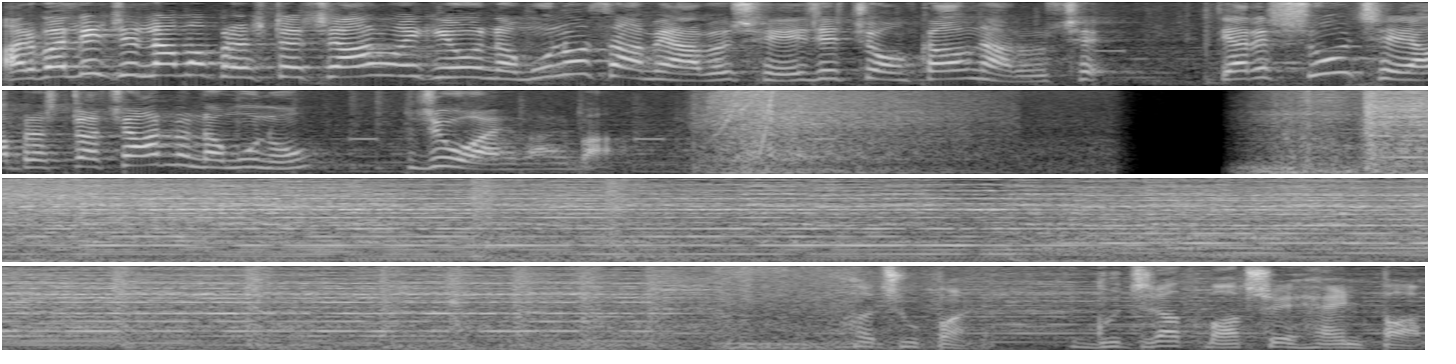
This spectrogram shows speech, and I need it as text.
અરવલ્લી જિલ્લામાં ભ્રષ્ટાચારનો એક એવો નમૂનો સામે આવ્યો છે જે ચોંકાવનારો છે. ત્યારે શું છે આ ભ્રષ્ટાચારનો નમૂનો? જુઓ અહેવાલમાં. હજુ પણ ગુજરાતમાં છે હેન્ડપંપ.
